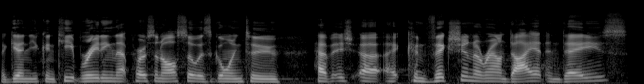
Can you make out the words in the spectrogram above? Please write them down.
Again, you can keep reading. That person also is going to have uh, conviction around diet and days,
